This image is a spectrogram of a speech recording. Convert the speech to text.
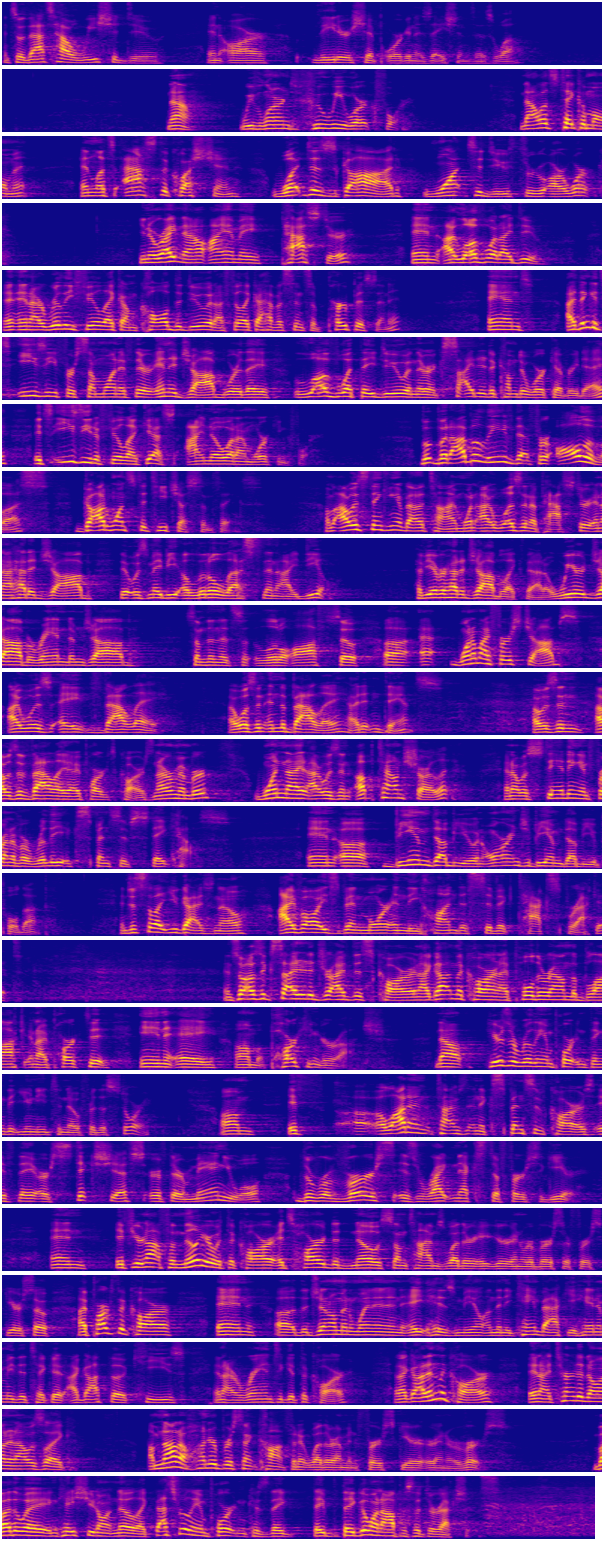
And so that's how we should do in our leadership organizations as well. Now, we've learned who we work for. Now let's take a moment and let's ask the question what does God want to do through our work? You know, right now I am a pastor and I love what I do. And, and I really feel like I'm called to do it. I feel like I have a sense of purpose in it. And I think it's easy for someone if they're in a job where they love what they do and they're excited to come to work every day. It's easy to feel like, yes, I know what I'm working for. But, but I believe that for all of us, God wants to teach us some things. Um, I was thinking about a time when I wasn't a pastor and I had a job that was maybe a little less than ideal. Have you ever had a job like that? A weird job, a random job, something that's a little off? So, uh, one of my first jobs, I was a valet. I wasn't in the ballet, I didn't dance. I was, in, I was a valet, I parked cars. And I remember one night I was in uptown Charlotte and I was standing in front of a really expensive steakhouse. And a BMW, an orange BMW, pulled up. And just to let you guys know, I've always been more in the Honda Civic tax bracket. And so I was excited to drive this car, and I got in the car and I pulled around the block and I parked it in a um, parking garage. Now, here's a really important thing that you need to know for this story. Um, if uh, a lot of times in expensive cars, if they are stick shifts or if they're manual, the reverse is right next to first gear. And if you're not familiar with the car, it's hard to know sometimes whether you're in reverse or first gear. So I parked the car, and uh, the gentleman went in and ate his meal, and then he came back, he handed me the ticket, I got the keys, and I ran to get the car. And I got in the car, and I turned it on, and I was like, I'm not 100% confident whether I'm in first gear or in reverse. By the way, in case you don't know, like that's really important because they, they, they go in opposite directions.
